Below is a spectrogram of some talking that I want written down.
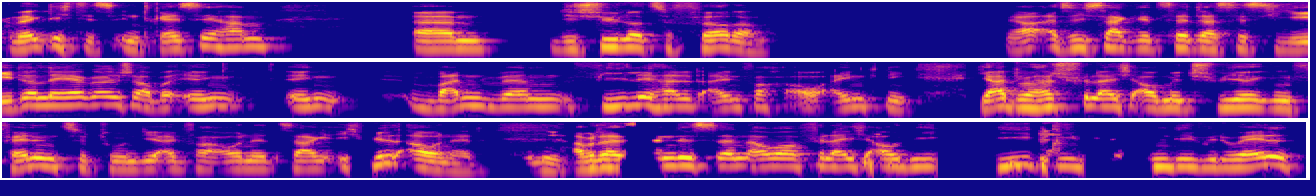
wirklich das Interesse haben, ähm, die Schüler zu fördern. Ja, also ich sage jetzt nicht, dass es jeder Lehrer ist, aber irgend, wann werden viele halt einfach auch einknicken. Ja, du hast vielleicht auch mit schwierigen Fällen zu tun, die einfach auch nicht sagen, ich will auch nicht. Aber das sind es dann aber vielleicht auch die, die, die individuell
